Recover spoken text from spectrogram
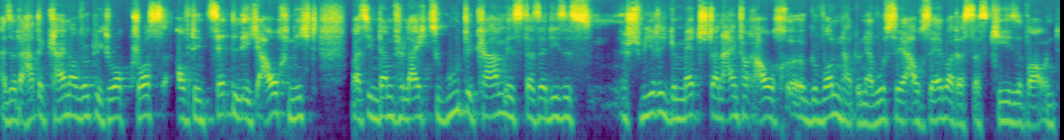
Also da hatte keiner wirklich Rob Cross auf den Zettel, ich auch nicht. Was ihm dann vielleicht zugute kam, ist, dass er dieses schwierige Match dann einfach auch äh, gewonnen hat. Und er wusste ja auch selber, dass das Käse war und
